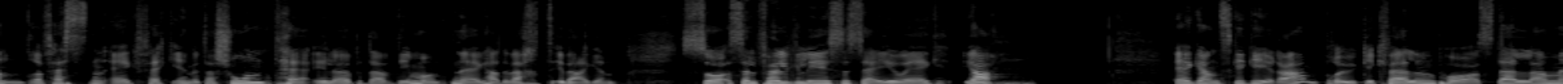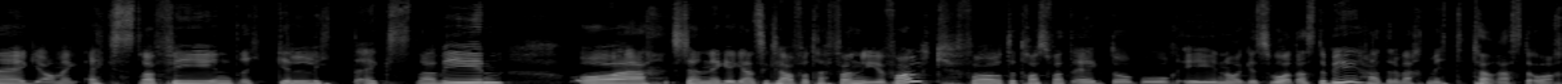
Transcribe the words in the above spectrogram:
andre festen jeg fikk invitasjon til i løpet av de månedene jeg hadde vært i Bergen. Så selvfølgelig så sier jo jeg ja. Jeg er ganske gira. Bruker kvelden på å stelle meg, gjøre meg ekstra fin, drikke litt ekstra vin. Og kjenner jeg er ganske klar for å treffe nye folk. For til tross for at jeg da bor i Norges våteste by, hadde det vært mitt tørreste år.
